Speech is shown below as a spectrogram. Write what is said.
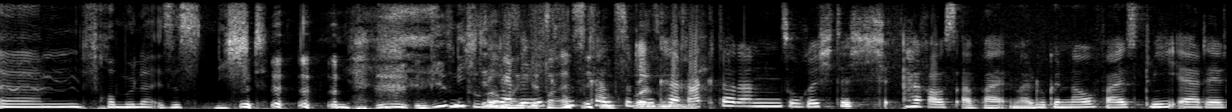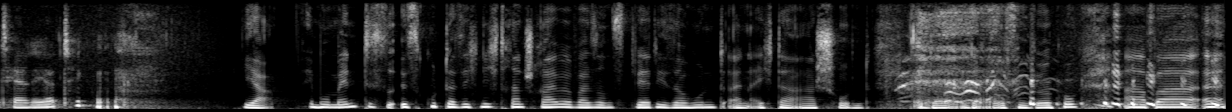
Ähm, Frau Müller ist es nicht. In diesem nicht Zusammenhang. Ja, wenigstens kannst du den Charakter dann so richtig herausarbeiten, weil du genau weißt, wie er der Terrier ticken. Ja, im Moment ist, es gut, dass ich nicht dran schreibe, weil sonst wäre dieser Hund ein echter Arschhund in der, in der Außenwirkung. Aber äh,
